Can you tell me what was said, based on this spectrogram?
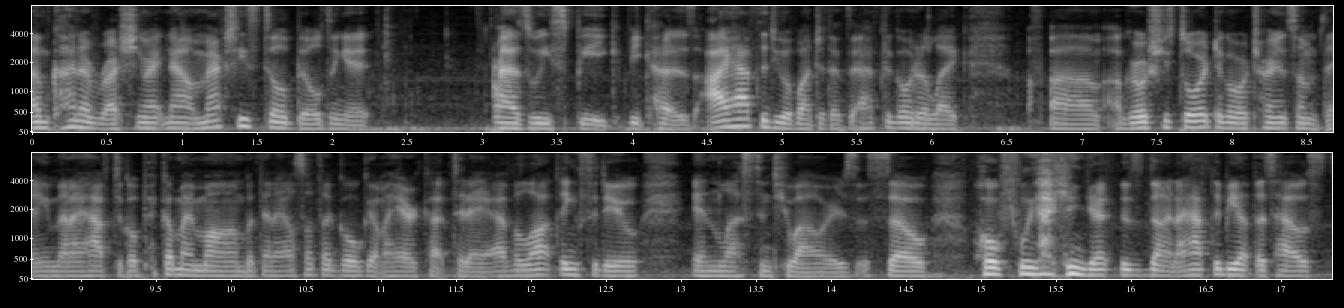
I'm kind of rushing right now. I'm actually still building it as we speak because I have to do a bunch of things. I have to go to like uh, a grocery store to go return something. Then I have to go pick up my mom, but then I also have to go get my hair cut today. I have a lot of things to do in less than two hours. So hopefully I can get this done. I have to be at this house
